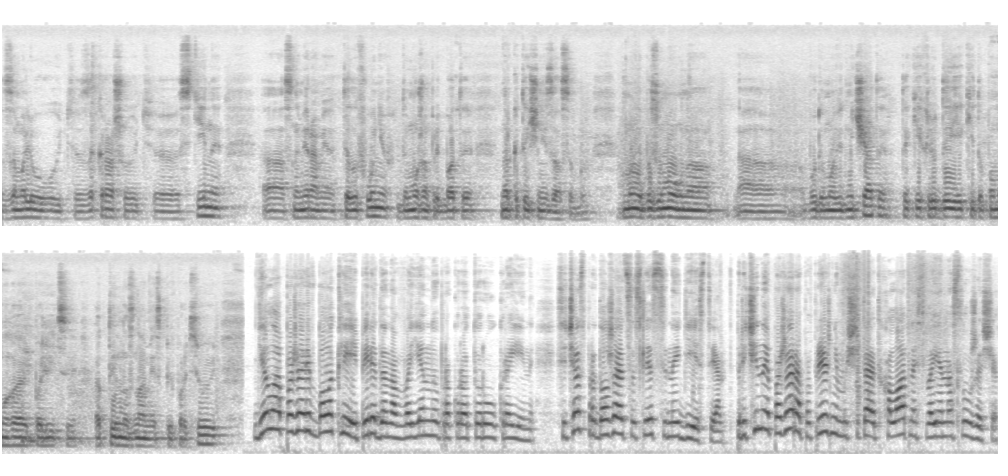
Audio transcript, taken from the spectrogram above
замальовують, закрашують е, стіни а, з номерами телефонів, де можна придбати наркотичні засоби. Ми безумовно а, будемо відмічати таких людей, які допомагають поліції, активно з нами співпрацюють. Дело о пожаре в Балаклее передано в военную прокуратуру Украины. Сейчас продолжаются следственные действия. Причиной пожара по-прежнему считают халатность военнослужащих,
